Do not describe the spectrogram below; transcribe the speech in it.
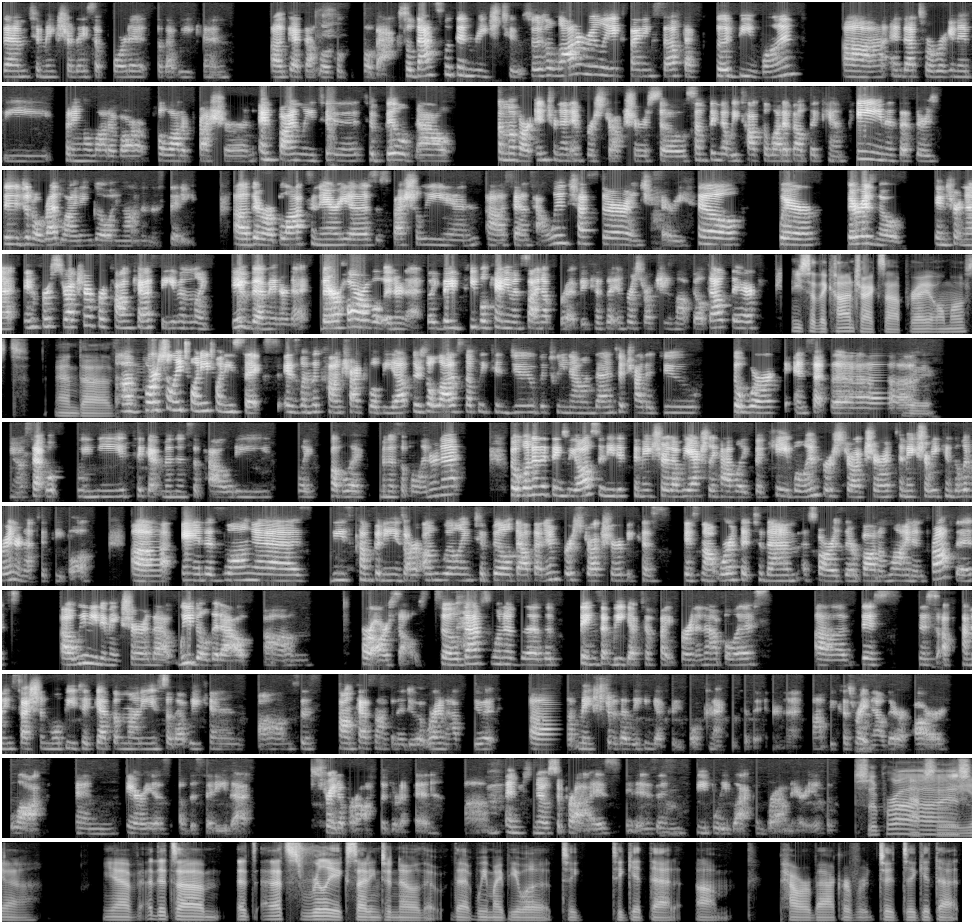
them to make sure they support it so that we can uh, get that local control back. So that's within reach too. So there's a lot of really exciting stuff that could be won. Uh, and that's where we're going to be putting a lot of our a lot of pressure and, and finally to to build out some of our internet infrastructure. So something that we talked a lot about the campaign is that there's digital redlining going on in the city. Uh, there are blocks and areas, especially in uh, Sandtown, Winchester, and Cherry Hill, where there is no internet infrastructure for Comcast to even like give them internet. They're horrible internet. Like they people can't even sign up for it because the infrastructure is not built out there. And you said the contract's up, right? Almost. And uh, Unfortunately, 2026 is when the contract will be up. There's a lot of stuff we can do between now and then to try to do the work and set the Right. you know set what we need to get municipality like public municipal internet. But one of the things we also need is to make sure that we actually have like the cable infrastructure to make sure we can deliver internet to people. Uh, and as long as these companies are unwilling to build out that infrastructure because it's not worth it to them as far as their bottom line and profits, uh, we need to make sure that we build it out um, for ourselves. So that's one of the, the things that we get to fight for in Annapolis. Uh, this this upcoming session will be to get the money so that we can, um, since Comcast's not going to do it, we're going to have to do it. Uh, make sure that we can get people connected to the internet uh, because right now there are blocks and areas of the city that straight up are off the grid. Um, and no surprise, it is in deeply black and brown areas. Surprise. absolutely, yeah, yeah. That's um, that's that's really exciting to know that that we might be able to to, to get that um power back or for, to to get that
